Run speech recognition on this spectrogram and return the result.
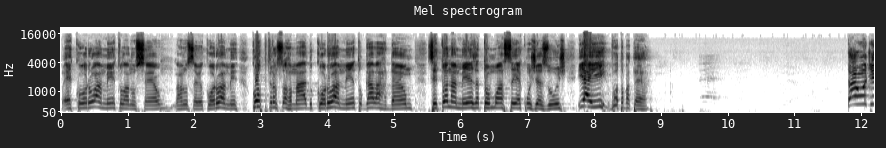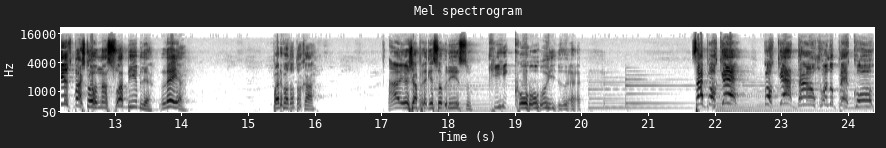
é coroamento lá no céu. Lá no céu é coroamento. Corpo transformado, coroamento, galardão. Sentou na mesa, tomou a ceia com Jesus. E aí, volta para a terra. Está onde isso, pastor? Na sua Bíblia. Leia. Pode voltar a tocar. Ah, eu já preguei sobre isso. Que coisa. Sabe por quê? Porque Adão, quando pecou,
